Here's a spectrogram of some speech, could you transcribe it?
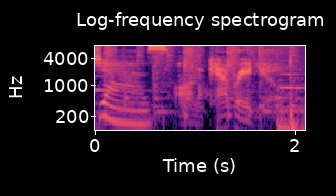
Jazz. on Cap Radio.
